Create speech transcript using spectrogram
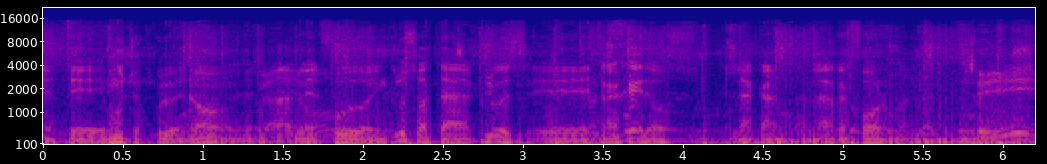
este, muchos clubes, ¿no? Eh, Claro. En el fútbol, incluso hasta clubes eh, extranjeros la cantan, la reforma. Sí.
